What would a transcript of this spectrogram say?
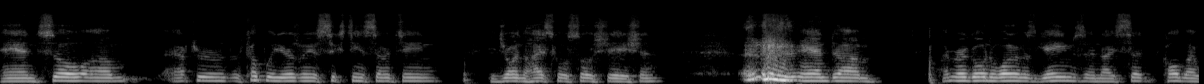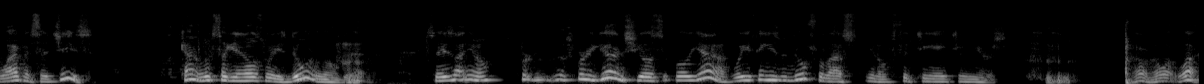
And so um, after a couple of years, when he was 16, 17, he joined the high school association, and um, I remember going to one of his games, and I said, called my wife and said, "Geez, kind of looks like he knows what he's doing a little bit." Mm-hmm. So he's like, you know, looks pretty good. And she goes, "Well, yeah. What do you think he's been doing for the last, you know, 15, 18 years?" Mm-hmm. I don't know what. What?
